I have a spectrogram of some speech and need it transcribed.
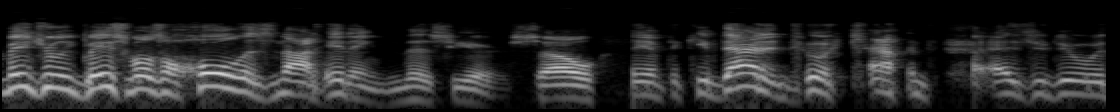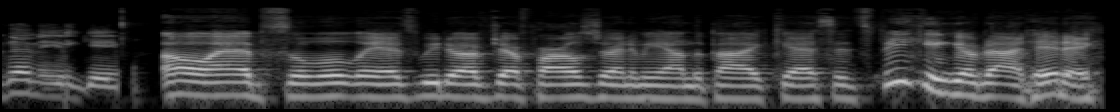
Major League Baseball as a whole is not hitting this year. So you have to keep that into account as you do with any game. Oh, absolutely. As we do have Jeff Parles joining me on the podcast. And speaking of not hitting,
